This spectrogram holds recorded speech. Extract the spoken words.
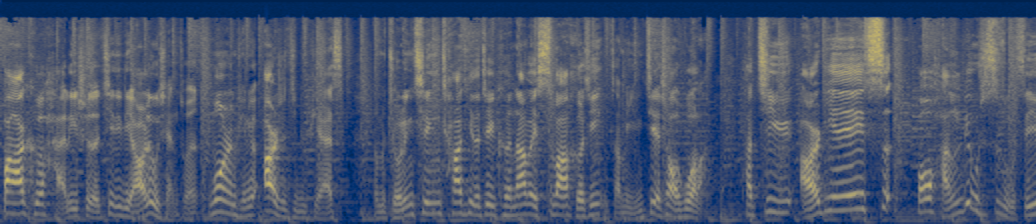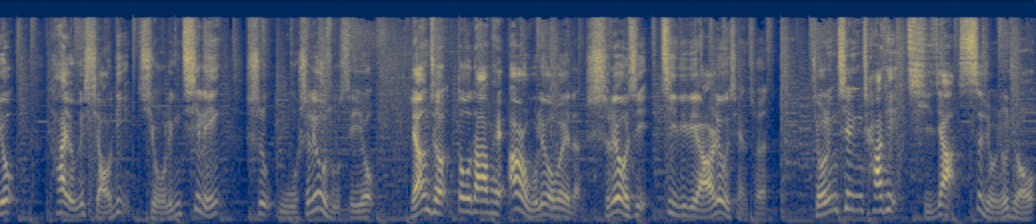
八颗海力士的 GDDR6 显存，默认频率二十 Gbps。那么九零七零 XT 的这颗 Navi 四八核心，咱们已经介绍过了。它基于 RDNA 四，包含六十四组 CU，它还有个小弟九零七零是五十六组 CU，两者都搭配二五六位的十六 G GDDR 六显存。九零七零 XT 起价四九九九，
